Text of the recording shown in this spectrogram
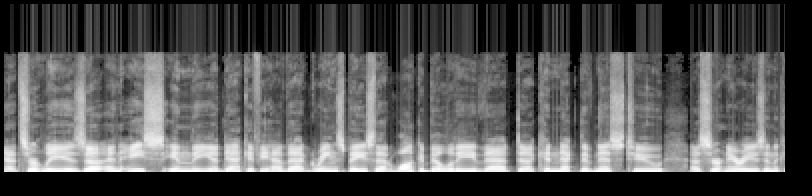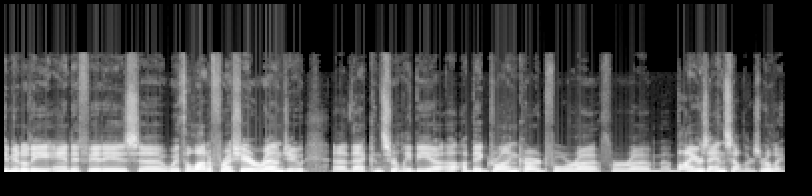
Yeah, it certainly is uh, an ace in the uh, deck if you have that green space, that walkability, that uh, connectiveness to uh, certain areas in the community. And if it is uh, with a lot of fresh air around you, uh, that can certainly be a, a big drawing card for for buyers and sellers, really.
